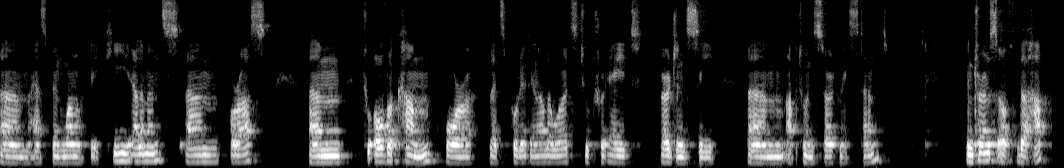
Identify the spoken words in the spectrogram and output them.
um, has been one of the key elements um, for us um, to overcome, or let's put it in other words, to create urgency up to a certain extent. In terms of the hub,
